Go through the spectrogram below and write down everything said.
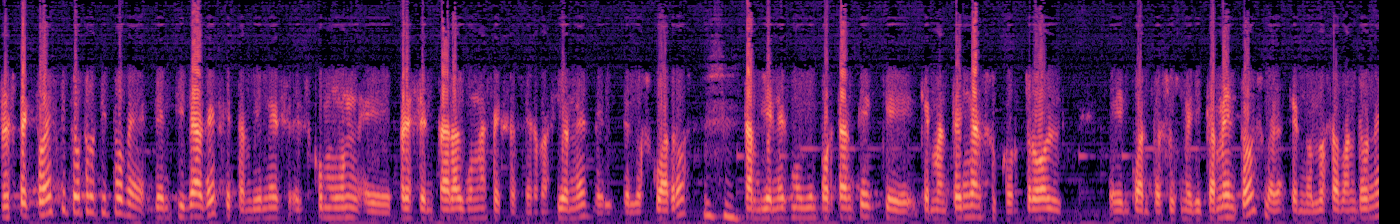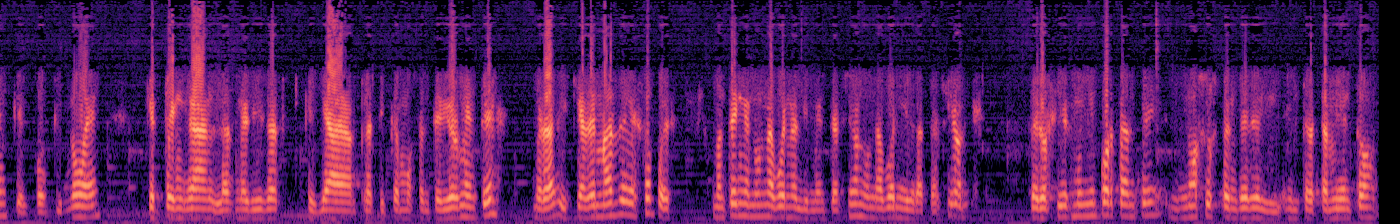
Respecto a este otro tipo de, entidades, que también es, es común eh, presentar algunas exacerbaciones de, los cuadros, también es muy importante que, mantengan su control en cuanto a sus medicamentos, que no los abandonen, que continúen, que tengan las medidas que ya platicamos anteriormente, ¿verdad? Y que además de eso, pues mantengan una buena alimentación, una buena hidratación, pero sí es muy importante no suspender el, tratamiento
